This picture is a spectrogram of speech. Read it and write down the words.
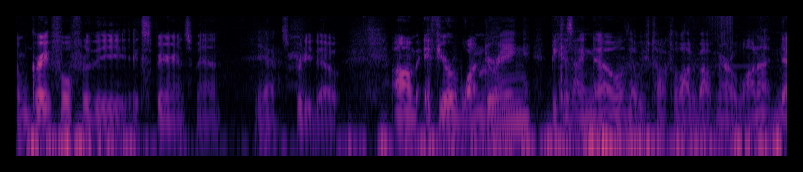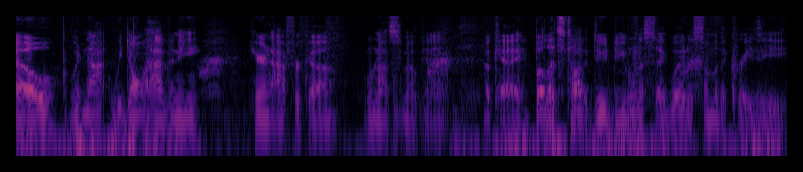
I'm grateful for the experience, man. yeah It's pretty dope. Um, if you're wondering, because I know that we've talked a lot about marijuana, no, we're not. We don't have any here in Africa. We're not smoking it. Okay, but let's talk, dude. Do you want to segue to some of the crazy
